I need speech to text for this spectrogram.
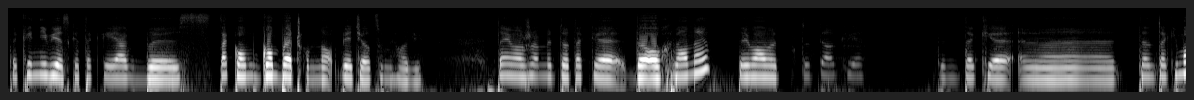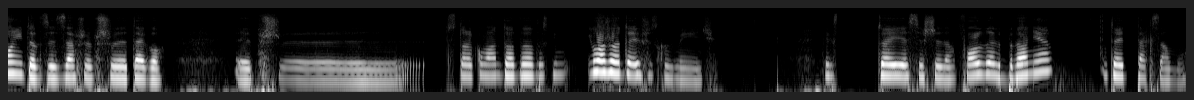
takie niebieskie, takie jakby z taką gąbeczką, no wiecie o co mi chodzi. Tutaj możemy to takie do ochrony, tutaj mamy to takie, ten takie, e, ten taki monitor, co jest zawsze przy tego, y, przy stole komandatorskim i możemy tutaj wszystko zmienić. Tutaj jest jeszcze jeden folder, bronie, tutaj tak samo.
